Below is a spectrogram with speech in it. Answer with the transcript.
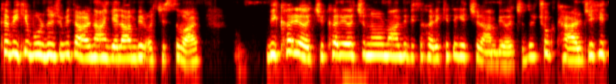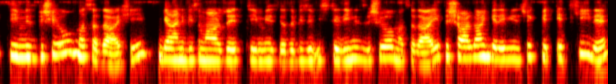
Tabii ki burada Jüpiter'den gelen bir açısı var. Bir kare açı, kare açı normalde bizi harekete geçiren bir açıdır. Çok tercih ettiğimiz bir şey olmasa dahi, yani bizim arzu ettiğimiz ya da bizim istediğimiz bir şey olmasa dahi dışarıdan gelebilecek bir etkiyle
